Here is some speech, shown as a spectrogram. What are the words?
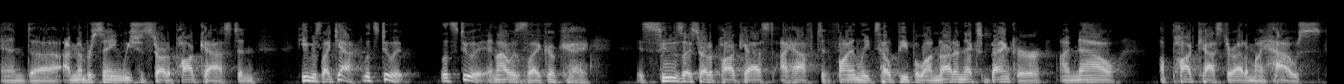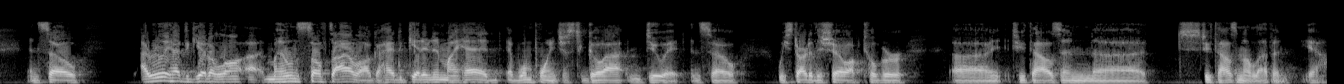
And uh, I remember saying we should start a podcast, and he was like, "Yeah, let's do it. Let's do it." And I was like, "Okay." As soon as I start a podcast, I have to finally tell people I'm not an ex banker. I'm now a podcaster out of my house, and so I really had to get along uh, my own self dialogue. I had to get it in my head at one point just to go out and do it. And so we started the show October uh, 2000, uh, 2011. Yeah.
